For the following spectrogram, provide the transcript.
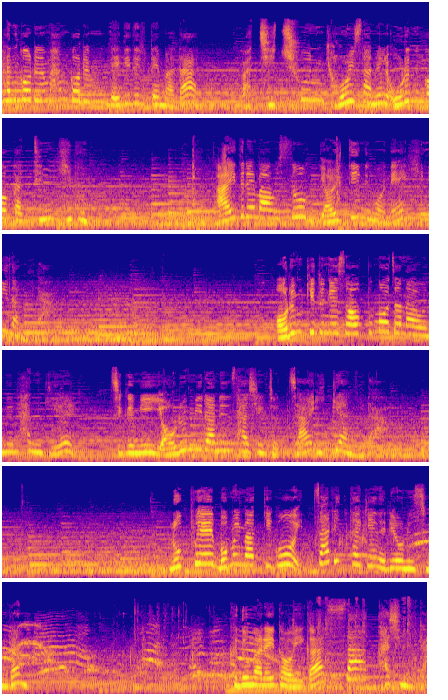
한 걸음 한 걸음 내디딜 때마다 마치 추운 겨울산을 오르는 것 같은 기분. 아이들의 마음속 열띤 응원에 힘이 납니다. 얼음 기둥에서 뿜어져 나오는 한기에 지금이 여름이라는 사실조차 잊게 합니다. 로프에 몸을 맡기고 짜릿하게 내려오는 순간 그동안의 더위가 싹 가십니다.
